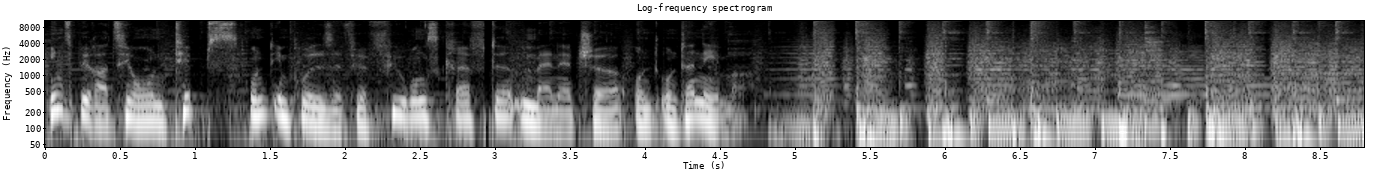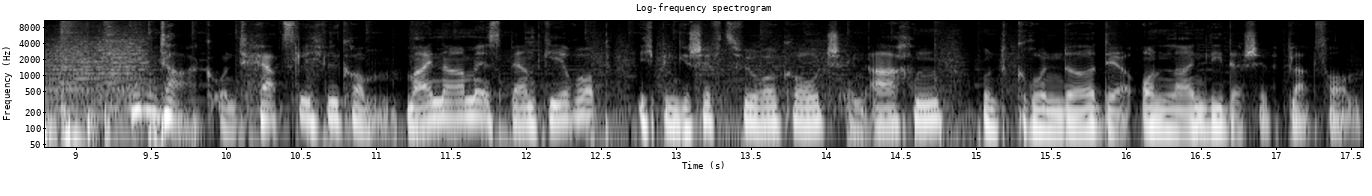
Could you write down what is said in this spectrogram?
Inspiration, Tipps und Impulse für Führungskräfte, Manager und Unternehmer. Guten Tag und herzlich willkommen. Mein Name ist Bernd Gerob, ich bin Geschäftsführer-Coach in Aachen und Gründer der Online-Leadership-Plattform.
